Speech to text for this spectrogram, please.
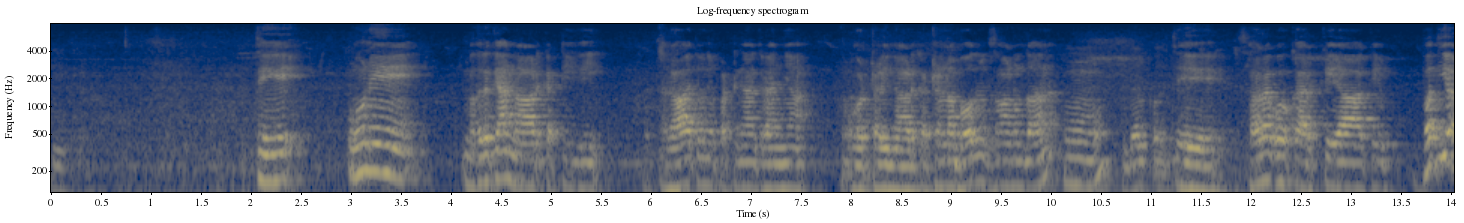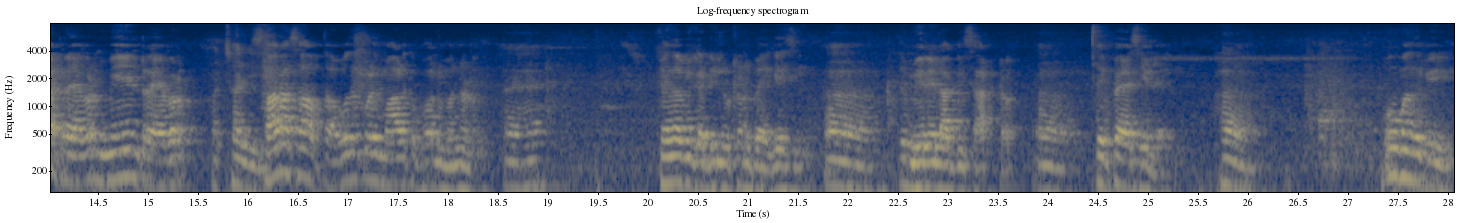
ਠੀਕ ਤੇ ਉਹਨੇ ਮਤਲਬ ਕਿ ਨਾੜ ਕੱਟੀ ਗਈ ਰਾਹ 'ਚ ਉਹਨੇ ਪੱਟੀਆਂ ਕਰਾਈਆਂ ਹੋਟਲ ਨਾੜ ਕੱਟਣ ਨਾਲ ਬਹੁਤ ਨੁਕਸਾਨ ਹੁੰਦਾ ਹਨ ਹੂੰ ਬਿਲਕੁਲ। ਤੇ ਸਾਰਾ ਕੁਝ ਕਰਕੇ ਆ ਕੇ ਵਧੀਆ ਡਰਾਈਵਰ ਮੇਨ ਡਰਾਈਵਰ। ਅੱਛਾ ਜੀ। ਸਾਰਾ ਹਿਸਾਬ ਤਾਂ ਉਹਦੇ ਕੋਲੇ ਮਾਲਕ ਫੁੱਲ ਮੰਨਣ। ਹੈ ਹੈ। ਕਹਿੰਦਾ ਵੀ ਗੱਡੀ ਲੁੱਟਣ ਪੈ ਗਏ ਸੀ। ਹਾਂ। ਤੇ ਮੇਰੇ ਲਾਗੀ ਸੱਟ। ਹਾਂ। ਤੇ ਪੈਸੇ ਲੈ। ਹਾਂ। ਉਹ ਕਹਿੰਦੇ ਵੀ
